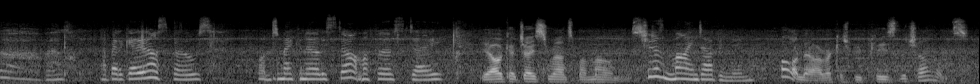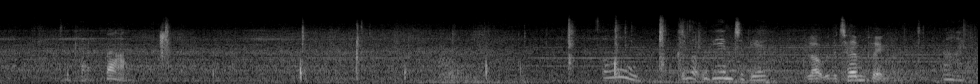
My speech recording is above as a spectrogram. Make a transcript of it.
well, I better get in, I suppose. Want to make an early start my first day. Yeah, I'll get Jason round to my mum's. She doesn't mind having him. Oh, no, I reckon she'll be pleased with the chance. Okay, bye. Oh, good luck with the interview. Good luck with the temping. Bye.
